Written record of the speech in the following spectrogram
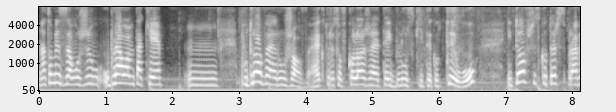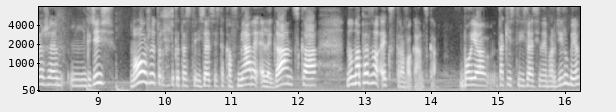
natomiast założył, ubrałam takie mm, pudrowe, różowe, które są w kolorze tej bluzki, tego tyłu. I to wszystko też sprawia, że mm, gdzieś może troszeczkę ta stylizacja jest taka w miarę elegancka, no na pewno ekstrawagancka bo ja takie stylizacje najbardziej lubię.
